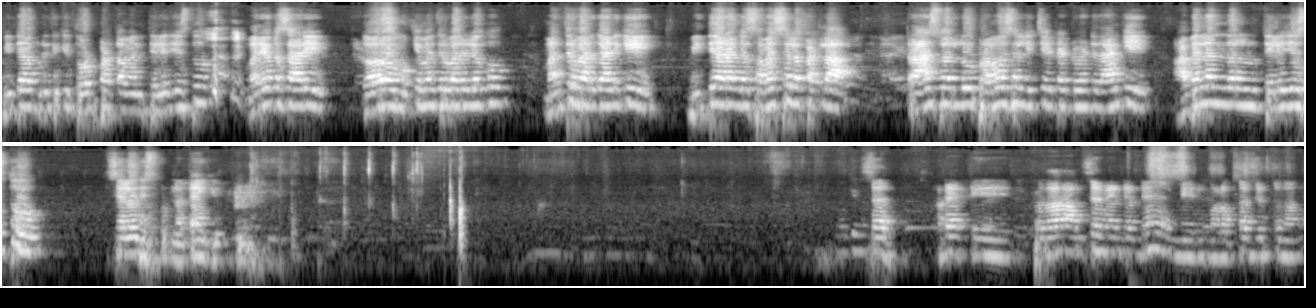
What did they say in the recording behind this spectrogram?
విద్యాభివృద్ధికి తోడ్పడతామని తెలియజేస్తూ మరొకసారి గౌరవ ముఖ్యమంత్రి వర్యులకు మంత్రివర్గానికి విద్యారంగ సమస్యల పట్ల ట్రాన్స్ఫర్లు ప్రమోషన్లు ఇచ్చేటటువంటి దానికి అభినందనలు తెలియజేస్తూ సెలవు తీసుకుంటున్నా. థ్యాంక్ యూ సార్ అంటే ఈ ప్రధాన అంశం ఏంటంటే మీరు మరొకసారి చెప్తున్నాను.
